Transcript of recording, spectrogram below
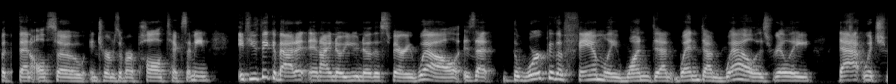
but then also in terms of our politics. I mean, if you think about it, and I know you know this very well, is that the work of the family, one done, when done well, is really that which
